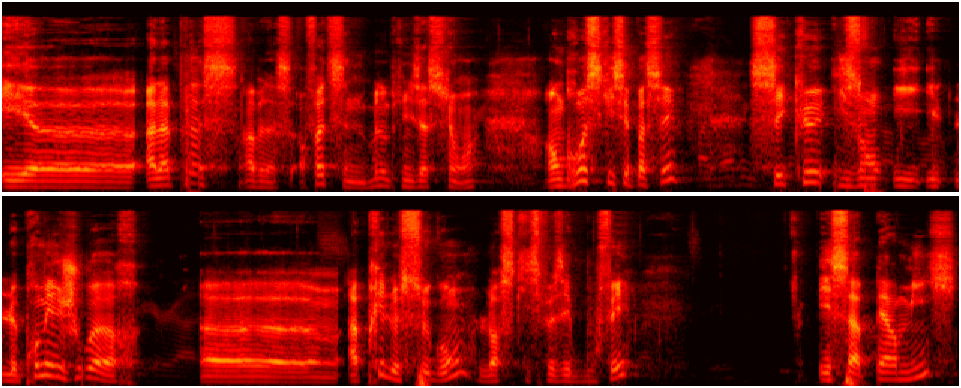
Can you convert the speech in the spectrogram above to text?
Et euh, à la place, ah ben, en fait, c'est une bonne optimisation. Hein. En gros, ce qui s'est passé, c'est que ils ont, le premier joueur euh, a pris le second lorsqu'il se faisait bouffer, et ça a permis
